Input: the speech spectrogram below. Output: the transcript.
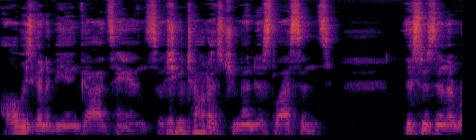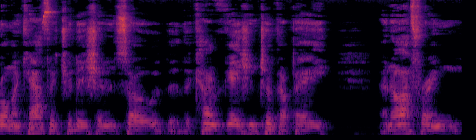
always going to be in God's hands. So she Mhm. taught us tremendous lessons. This was in the Roman Catholic tradition, and so the, the congregation took up a an offering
